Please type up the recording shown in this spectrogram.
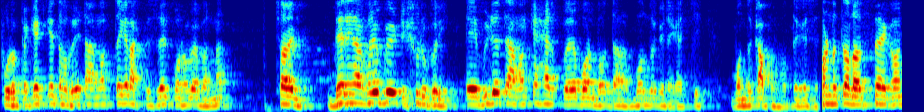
পুরো প্যাকেট খেতে হবে। এটা আমার থেকে রাখতেছে, কোনো ব্যাপার না। চলেন দেরি না করে ভিডিওটি শুরু করি। এই ভিডিওতে আমাকে হেল্প করে বন্ধ দাঁড়ান বন্ধকে দেখাচ্ছি। বন্ধ কাপড় পরতে গেছে। বন্ধ চলে আসছে এখন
